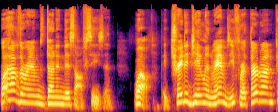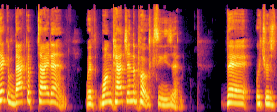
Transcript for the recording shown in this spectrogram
what have the Rams done in this offseason? Well, they traded Jalen Ramsey for a third round pick and backup tight end with one catch in the postseason. They, which was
